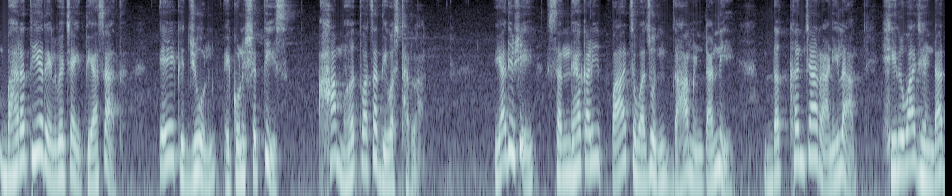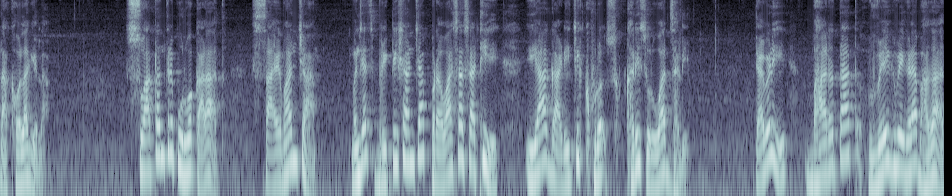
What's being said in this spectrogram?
भारतीय रेल्वेच्या इतिहासात एक जून एकोणीसशे तीस हा महत्त्वाचा दिवस ठरला. या दिवशी संध्याकाळी पाच वाजून दहा मिनिटांनी दख्खनच्या राणीला हिरवा झेंडा दाखवला गेला. स्वातंत्र्यपूर्व काळात साहेबांच्या म्हणजेच ब्रिटिशांच्या प्रवासासाठी या गाडीची खुर खरी सुरुवात झाली. त्यावेळी भारतात वेगवेगळ्या भागात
